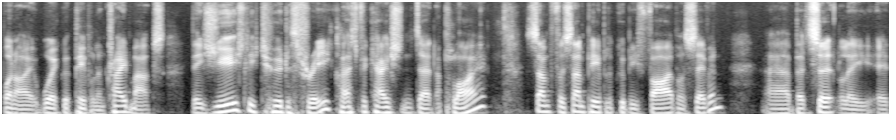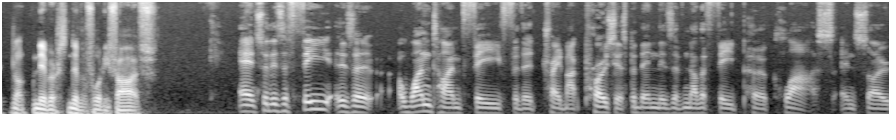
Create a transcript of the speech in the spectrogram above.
when I work with people in trademarks, there's usually two to three classifications that apply. Some for some people it could be five or seven, uh, but certainly it not never never forty five. And so there's a fee, there's a, a one time fee for the trademark process, but then there's another fee per class. And so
